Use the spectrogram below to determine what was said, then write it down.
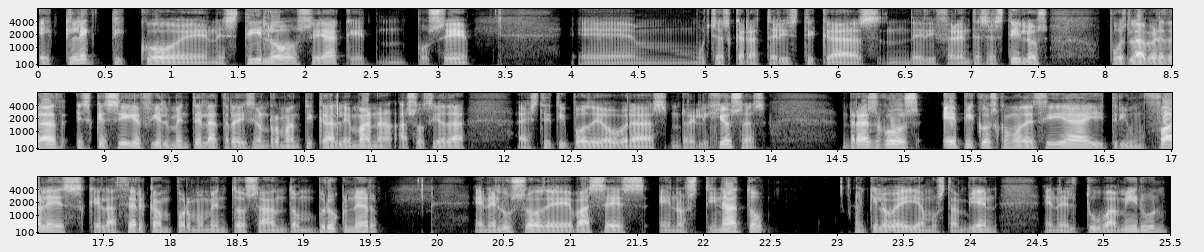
ecléctico en estilo, o sea que posee eh, muchas características de diferentes estilos, pues la verdad es que sigue fielmente la tradición romántica alemana asociada a este tipo de obras religiosas. Rasgos épicos, como decía, y triunfales que la acercan por momentos a Anton Bruckner en el uso de bases en ostinato, aquí lo veíamos también en el tuba mirun,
